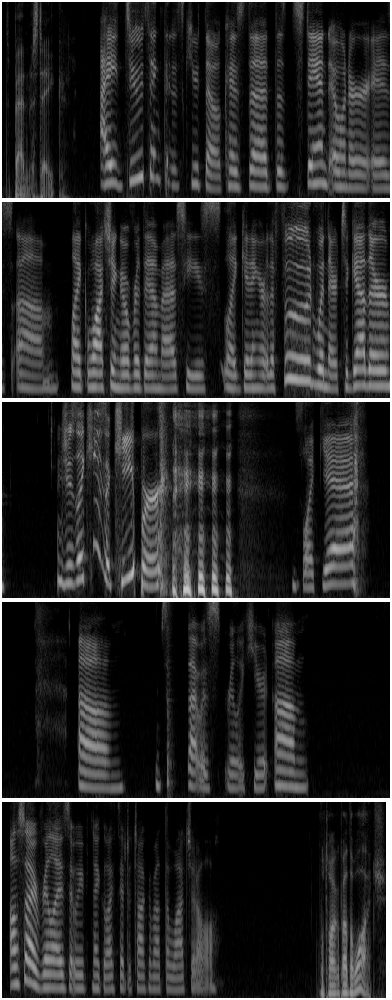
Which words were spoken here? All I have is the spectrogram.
It's a bad mistake. I do think that it's cute though, because the the stand owner is um like watching over them as he's like getting her the food when they're together, and she's like, "He's a keeper." It's like, yeah. Um, so that was really cute. Um, also, I realized that we've neglected to talk about the watch at all. we'll talk about the watch.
